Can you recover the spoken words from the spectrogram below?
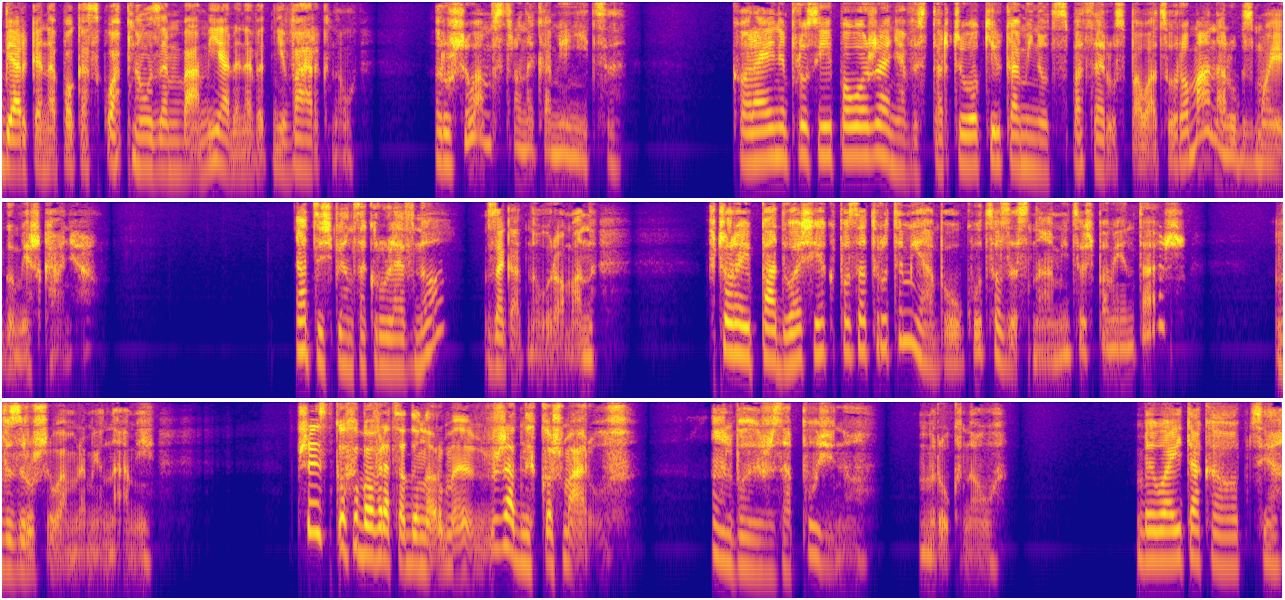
Biarkę na pokaz kłapnął zębami, ale nawet nie warknął. Ruszyłam w stronę kamienicy. Kolejny plus jej położenia wystarczyło kilka minut spaceru z pałacu Romana lub z mojego mieszkania. A ty, śpiąca królewno? zagadnął Roman. Wczoraj padłaś jak po zatrutym jabłku. Co ze snami, coś pamiętasz? Wzruszyłam ramionami. Wszystko chyba wraca do normy, żadnych koszmarów. Albo już za późno, mruknął. Była i taka opcja.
